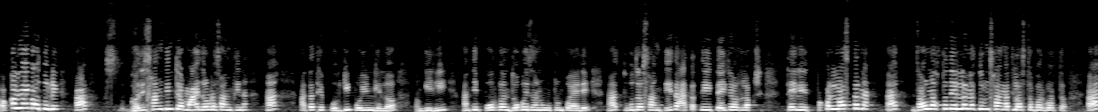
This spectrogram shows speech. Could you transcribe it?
अक्कल नाही का हो तुझे? हा? घरी सांगतील ते माझ्याजवळ सांगते ना हा? आता ते पोरगी पोळून गेलं गेली आणि ती पोरगण दोघे जण उठून पळाले. हा? तू जर सांगते तर आता ती त्याच्यावर लक्ष त्याने पकडलं असतं ना. हा? जाऊन असतं दिलं ना तुम्ही सांगितलं असतं बरोबर हा?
